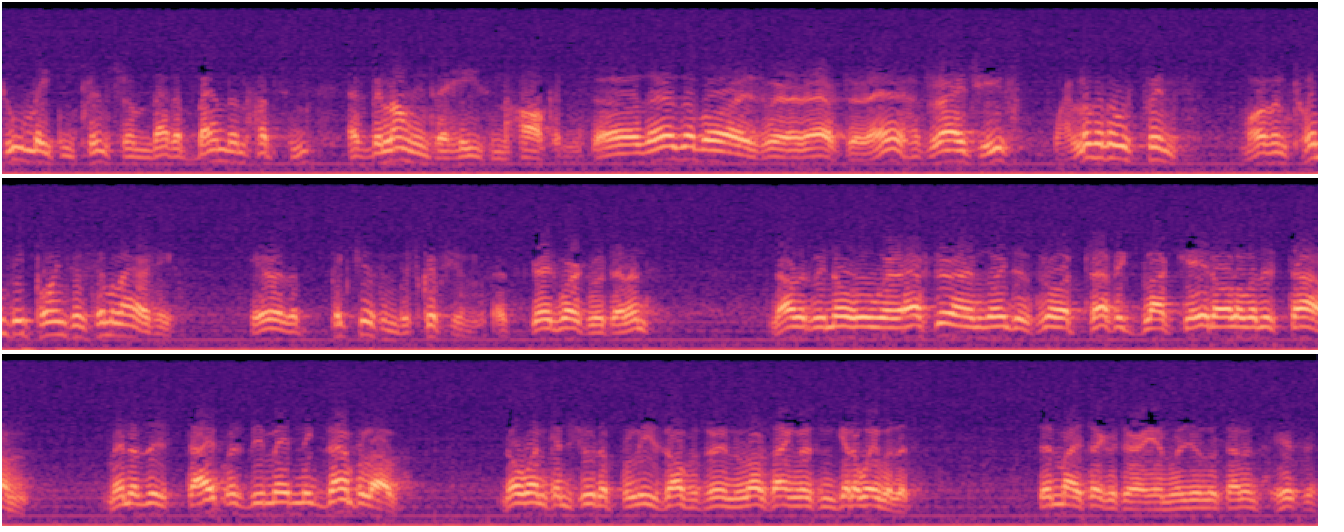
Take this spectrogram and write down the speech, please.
two latent prints from that abandoned Hudson as belonging to Hayes and Hawkins. So they're the boys we're after, eh? That's right, Chief. Why, look at those prints. More than 20 points of similarity. Here are the pictures and descriptions. That's great work, Lieutenant. Now that we know who we're after, I'm going to throw a traffic blockade all over this town. Men of this type must be made an example of. No one can shoot a police officer in Los Angeles and get away with it. Send my secretary in, will you, Lieutenant? Yes, sir.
